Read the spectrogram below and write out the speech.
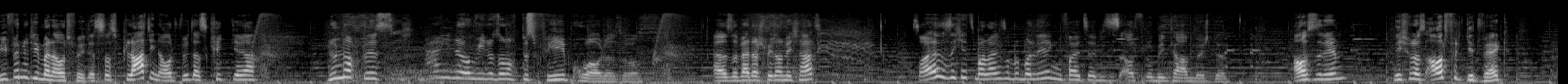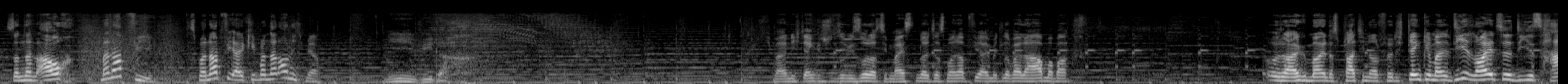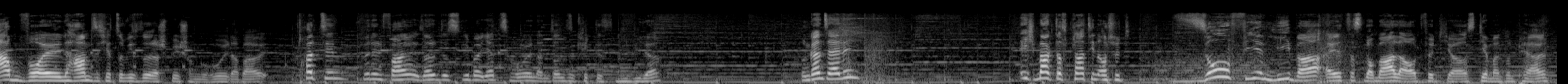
Wie findet ihr mein Outfit? Das ist das Platin-Outfit. Das kriegt ihr nur noch bis, ich meine irgendwie nur so noch bis Februar oder so. Also wer das Spiel noch nicht hat, soll er sich jetzt mal langsam überlegen, falls er dieses Outfit unbedingt haben möchte. Außerdem, nicht nur das Outfit geht weg, sondern auch Manapfi. Das Manapfi-Ei kriegt man dann auch nicht mehr. Nie wieder. Ich meine, ich denke schon sowieso, dass die meisten Leute das Manapfi-Ei mittlerweile haben, aber... Oder allgemein das Platin-Outfit. Ich denke mal, die Leute, die es haben wollen, haben sich jetzt sowieso das Spiel schon geholt. Aber trotzdem, für den Fall, solltet es lieber jetzt holen, ansonsten kriegt es nie wieder. Und ganz ehrlich, ich mag das Platin-Outfit so viel lieber als das normale Outfit hier aus Diamant und Perl.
